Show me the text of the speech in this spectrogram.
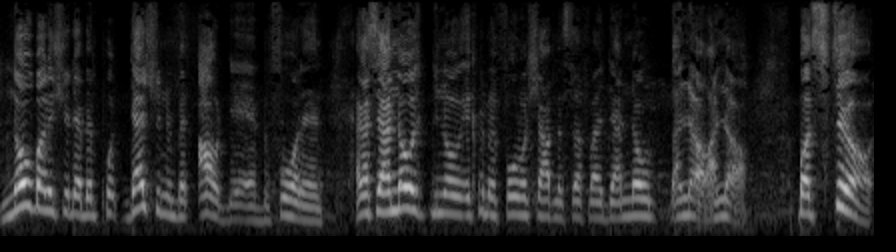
Nobody should have been put. That shouldn't have been out there before then. Like I said, I know you know it could have been Photoshop and stuff like that. I know, I know, I know. But still,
